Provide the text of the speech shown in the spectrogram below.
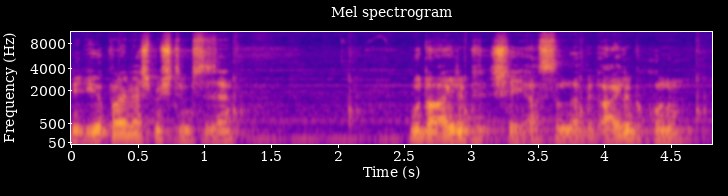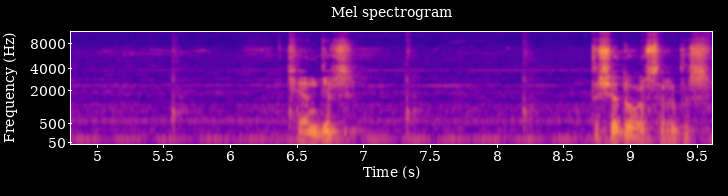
video paylaşmıştım size. Bu da ayrı bir şey aslında bir ayrı bir konu. Kendir dışa doğru sarılır.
